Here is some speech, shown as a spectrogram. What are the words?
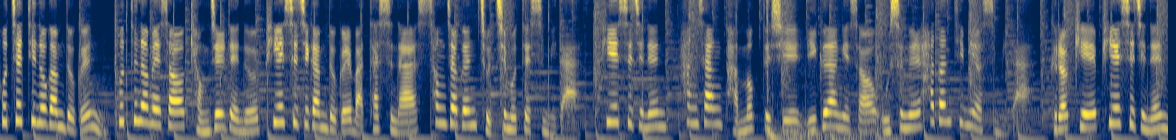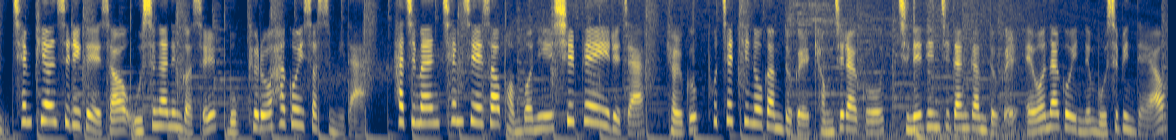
포체티노 감독은 토트넘에서 경질된 후 PSG 감독을 맡았으나 성적은 좋지 못했습니다. PSG는 항상 밥 먹듯이 리그왕에서 우승을 하던 팀이었습니다. 그렇기에 PSG는 챔피언스 리그에서 우승하는 것을 목표로 하고 있었습니다. 하지만 챔스에서 번번이 실패에 이르자 결국 포체티노 감독을 경질하고 지네딘 지단 감독을 애원하고 있는 모습인데요.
